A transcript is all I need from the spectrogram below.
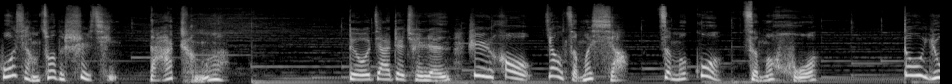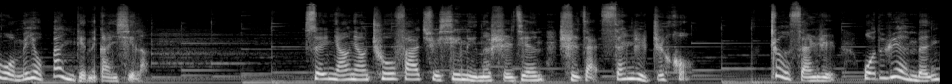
我想做的事情。达成了，刘家这群人日后要怎么想、怎么过、怎么活，都与我没有半点的干系了。随娘娘出发去新陵的时间是在三日之后，这三日我的院门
